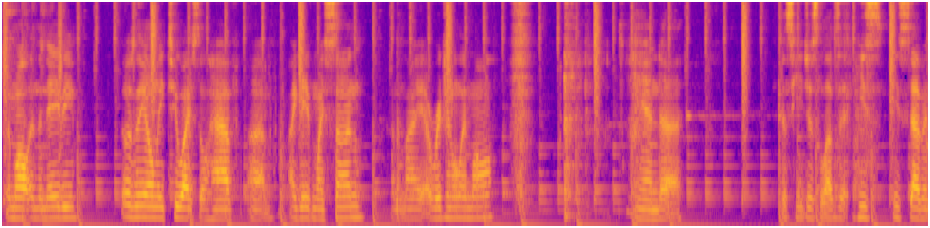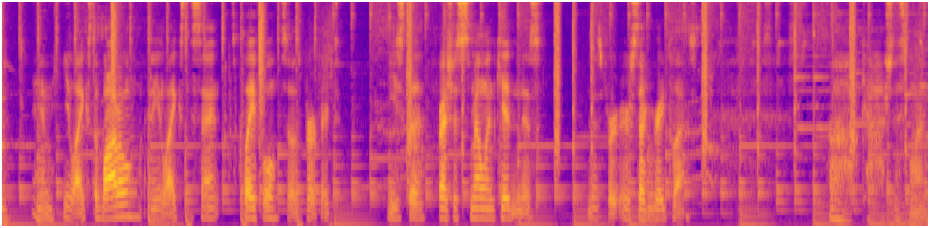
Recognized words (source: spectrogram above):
the Male in the Navy. Those are the only two I still have. Um, I gave my son my original Male, and because he just loves it. He's he's seven and he likes the bottle and he likes the scent. It's playful, so it's perfect. He's the freshest smelling kid in his in his first, or second grade class. Oh gosh, this one.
